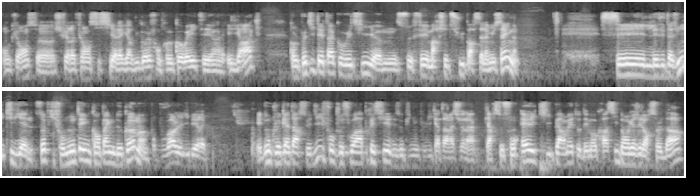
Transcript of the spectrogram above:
en l'occurrence, euh, je fais référence ici à la guerre du Golfe entre le Koweït et, euh, l'Irak, quand le petit État koweïti se fait marcher dessus par Saddam Hussein, c'est les États-Unis qui viennent. Sauf qu'il faut monter une campagne de com pour pouvoir le libérer. Et donc le Qatar se dit, il faut que je sois apprécié des opinions publiques internationales, car ce sont elles qui permettent aux démocraties d'engager leurs soldats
